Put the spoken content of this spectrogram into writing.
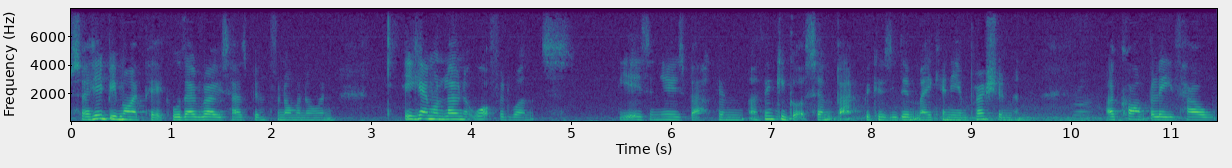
so he'd be my pick, although Rose has been phenomenal. And he came on loan at Watford once, years and years back, and I think he got sent back because he didn't make any impression. And Right. I can't believe how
